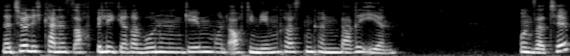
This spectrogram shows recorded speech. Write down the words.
Natürlich kann es auch billigere Wohnungen geben und auch die Nebenkosten können variieren. Unser Tipp?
